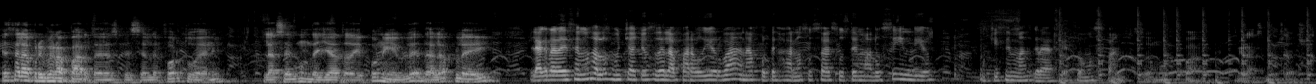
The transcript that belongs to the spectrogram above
Esta es la primera parte del especial de 420. La segunda ya está disponible. Dale a play. Le agradecemos a los muchachos de la parodia urbana por dejarnos usar su tema Los Indios. Muchísimas gracias, somos fans. Somos fan. Gracias, muchachos.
